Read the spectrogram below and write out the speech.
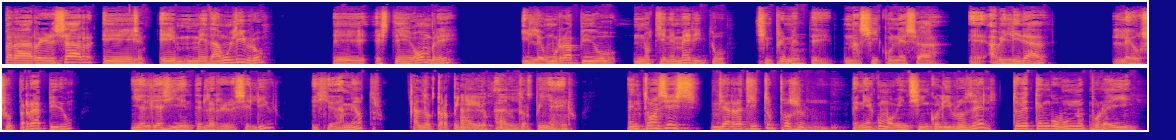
para regresar, eh, Sí. eh, me da un libro, eh, este hombre, y leo muy rápido, no tiene mérito, simplemente nací con esa habilidad, leo súper rápido, y al día siguiente le regresé el libro. Dije, dame otro Al doctor Piñeiro. al doctor Piñeiro. Entonces, ya ratito, pues tenía como 25 libros de él. Todavía tengo uno por ahí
